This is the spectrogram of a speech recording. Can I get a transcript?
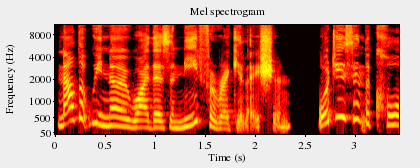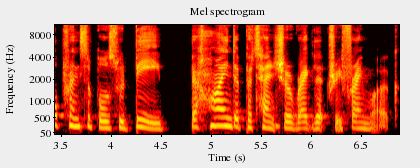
Now that we know why there's a need for regulation, what do you think the core principles would be behind a potential regulatory framework?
